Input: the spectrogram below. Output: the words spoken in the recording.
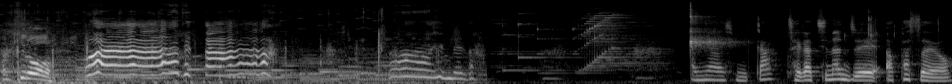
4km. 와 됐다. 아 힘들다. 안녕하십니까? 제가 지난주에 아팠어요.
